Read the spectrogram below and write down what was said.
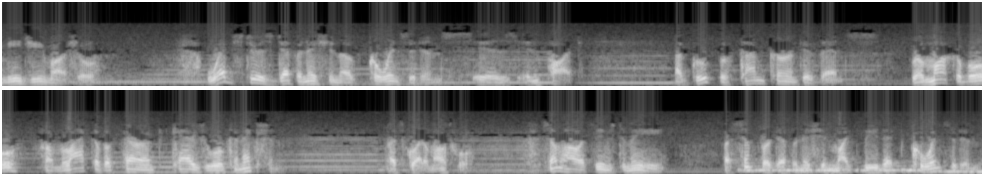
I'm E.G. Marshall. Webster's definition of coincidence is, in part, a group of concurrent events remarkable from lack of apparent casual connection. That's quite a mouthful. Somehow it seems to me a simpler definition might be that coincidence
